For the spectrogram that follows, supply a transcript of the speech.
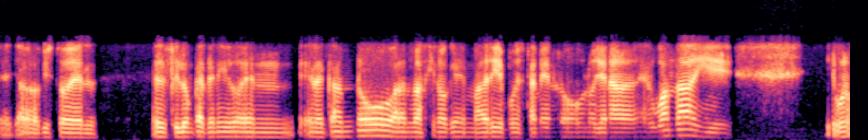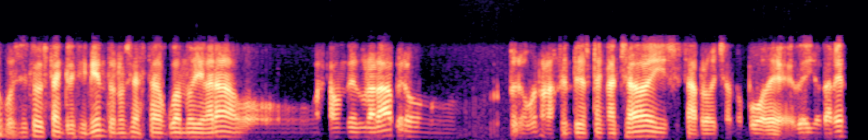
eh, ya lo has visto el, el filón que ha tenido en, en el Camp Nou, ahora me imagino que en Madrid pues también lo, lo llena el Wanda y, y bueno, pues esto está en crecimiento, no sé hasta cuándo llegará o hasta dónde durará, pero pero bueno, la gente está enganchada y se está aprovechando un poco de, de ello también.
